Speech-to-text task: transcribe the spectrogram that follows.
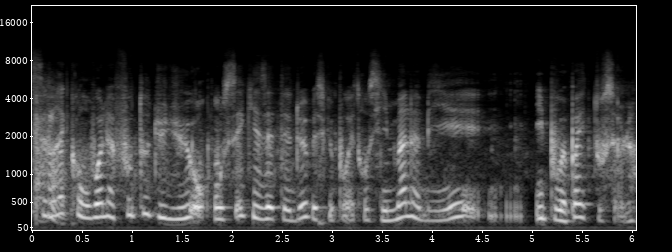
c'est vrai qu'on voit la photo du duo, on sait qu'ils étaient deux parce que pour être aussi mal habillés, ils pouvaient pas être tout seuls.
